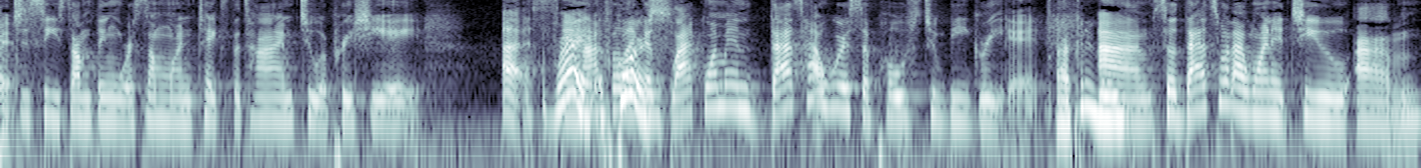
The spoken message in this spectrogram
want to see something where someone takes the time to appreciate us. Right, And I of feel like course. as black women, that's how we're supposed to be greeted. I can agree. Um, so that's what I wanted to um,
